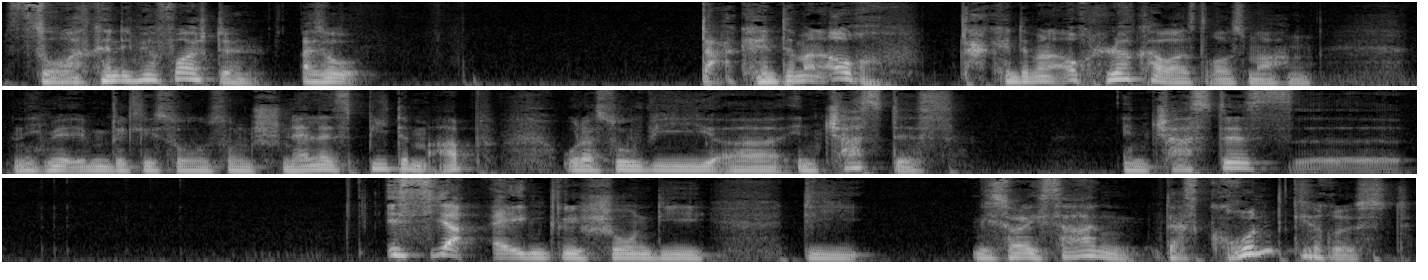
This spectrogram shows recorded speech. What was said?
Sowas könnte ich mir vorstellen. Also da könnte man auch, da könnte man auch locker was draus machen. Wenn ich mir eben wirklich so, so ein schnelles Beat'em Up oder so wie äh, Injustice. Injustice äh, ist ja eigentlich schon die, die, wie soll ich sagen, das Grundgerüst.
